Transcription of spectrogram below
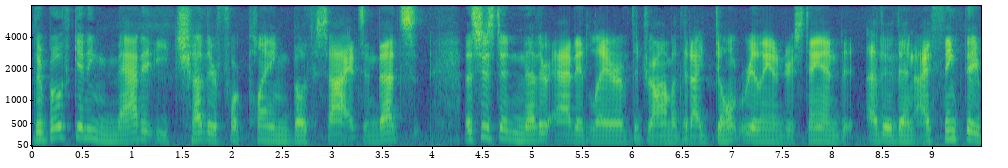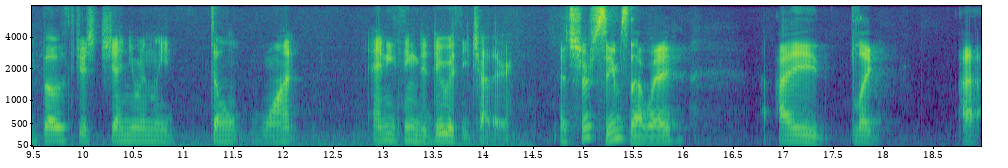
they're both getting mad at each other for playing both sides. And that's that's just another added layer of the drama that I don't really understand, other than I think they both just genuinely don't want anything to do with each other. It sure seems that way. I like I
